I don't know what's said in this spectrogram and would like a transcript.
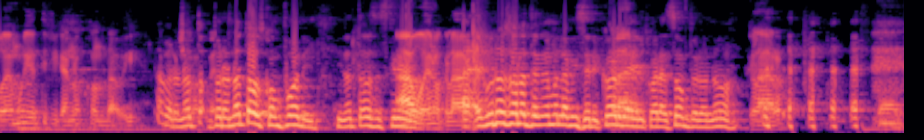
podemos identificarnos con David. Ah, pero, no pero todos componen y no todos escriben. Ah, bueno, claro. Algunos solo tenemos la misericordia Claro. del corazón, pero no. Claro. claro.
